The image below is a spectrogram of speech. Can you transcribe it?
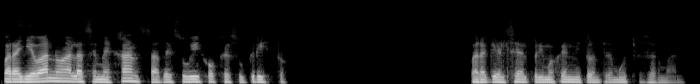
para llevarnos a la semejanza de su Hijo Jesucristo, para que Él sea el primogénito entre muchos hermanos.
